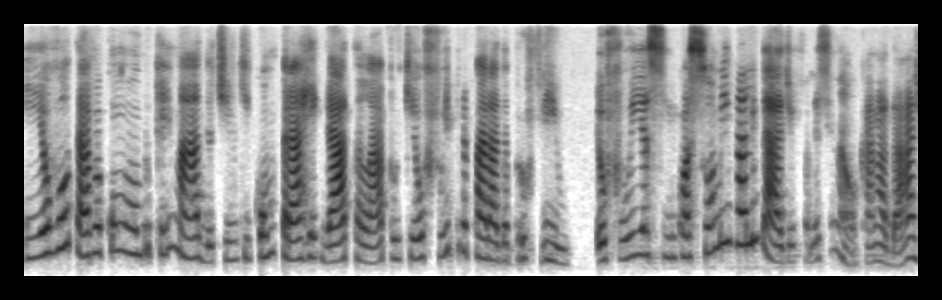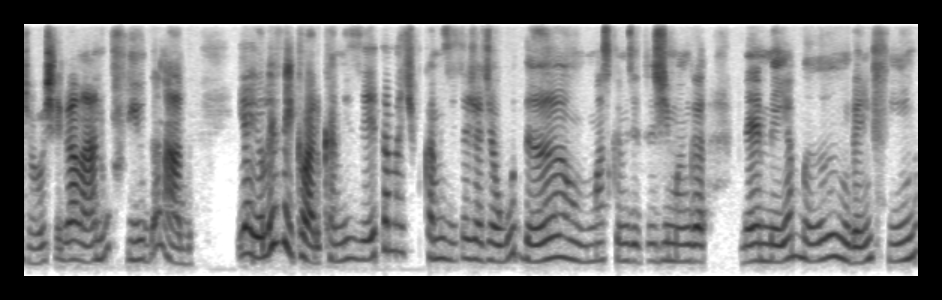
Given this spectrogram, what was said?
E eu voltava com o ombro queimado. Eu tive que comprar regata lá, porque eu fui preparada para o frio eu fui assim com a sua mentalidade. Eu falei assim, não, Canadá, já vou chegar lá no frio danado. E aí eu levei, claro, camiseta, mas tipo camiseta já de algodão, umas camisetas de manga, né, meia manga, enfim,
